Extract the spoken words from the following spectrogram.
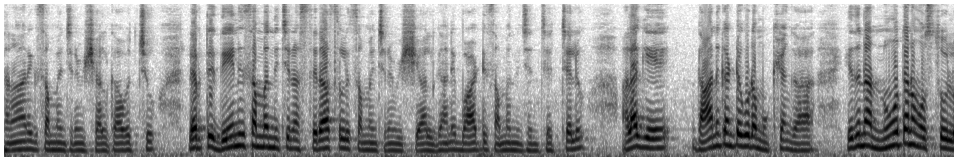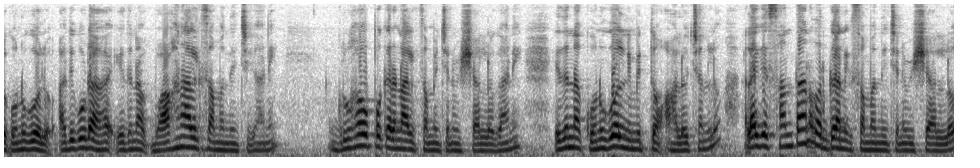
ధనానికి సంబంధించిన విషయాలు కావచ్చు లేకపోతే దేనికి సంబంధించిన స్థిరాస్తులకు సంబంధించిన విషయాలు కానీ వాటికి సంబంధించిన చర్చలు అలాగే దానికంటే కూడా ముఖ్యంగా ఏదైనా నూతన వస్తువుల కొనుగోలు అది కూడా ఏదైనా వాహనాలకు సంబంధించి కానీ గృహ ఉపకరణాలకు సంబంధించిన విషయాల్లో కానీ ఏదైనా కొనుగోలు నిమిత్తం ఆలోచనలు అలాగే సంతాన వర్గానికి సంబంధించిన విషయాల్లో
